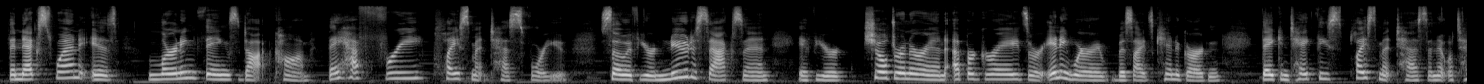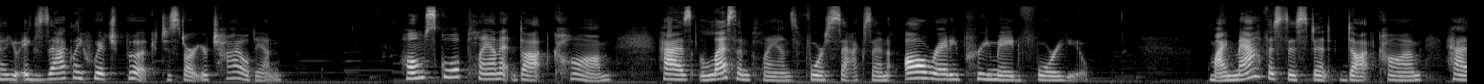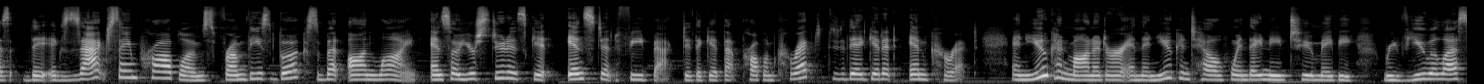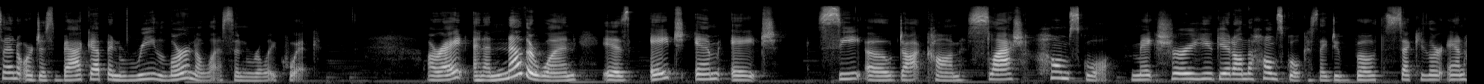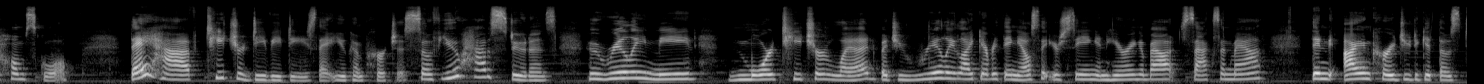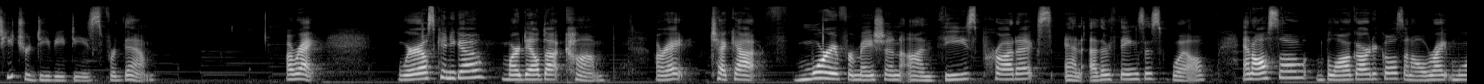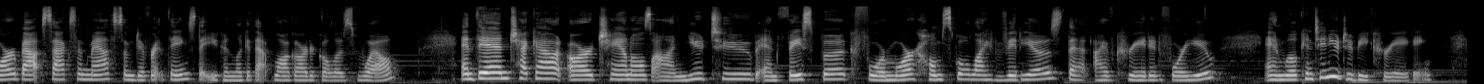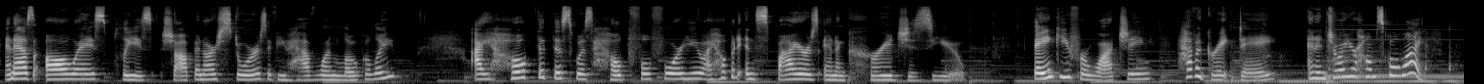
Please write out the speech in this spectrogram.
The next one is learningthings.com. They have free placement tests for you. So if you're new to Saxon, if your children are in upper grades or anywhere besides kindergarten, they can take these placement tests and it will tell you exactly which book to start your child in homeschoolplanet.com has lesson plans for Saxon already pre-made for you. MyMathAssistant.com has the exact same problems from these books but online. And so your students get instant feedback. Did they get that problem correct? Did they get it incorrect? And you can monitor and then you can tell when they need to maybe review a lesson or just back up and relearn a lesson really quick. All right, and another one is hmhco.com slash homeschool. Make sure you get on the homeschool because they do both secular and homeschool. They have teacher DVDs that you can purchase. So if you have students who really need more teacher led, but you really like everything else that you're seeing and hearing about Saxon Math, then I encourage you to get those teacher DVDs for them. All right, Where else can you go? Mardel.com. All right, check out more information on these products and other things as well. And also blog articles, and I'll write more about Saxon Math, some different things that you can look at that blog article as well. And then check out our channels on YouTube and Facebook for more homeschool life videos that I've created for you and will continue to be creating. And as always, please shop in our stores if you have one locally. I hope that this was helpful for you. I hope it inspires and encourages you. Thank you for watching. Have a great day and enjoy your homeschool life.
